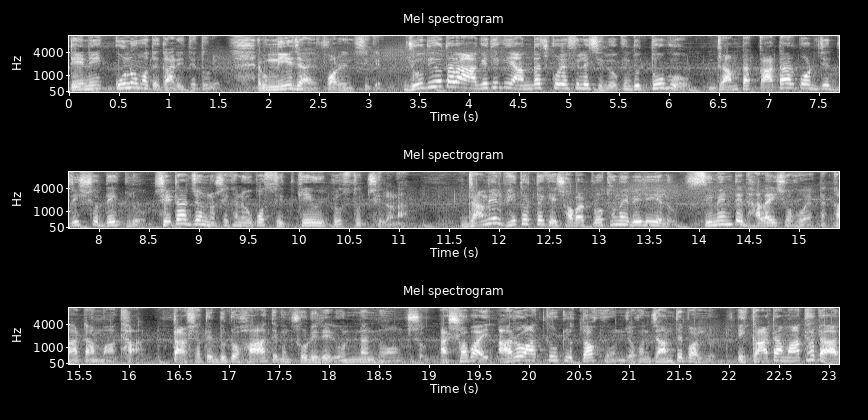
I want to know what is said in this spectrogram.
টেনে কোনো মতে গাড়িতে তুলে এবং নিয়ে যায় ফরেন্সিকে। যদিও তারা আগে থেকেই আন্দাজ করে ফেলেছিল, কিন্তু তবুও ড্রামটা কাটার পর যে দৃশ্য দেখল, সেটার জন্য সেখানে উপস্থিত কেউই প্রস্তুত ছিল না। ড্রামের ভেতর থেকে সবার প্রথমে বেরিয়ে এলো সিমেন্টে ঢালাই সহ একটা কাটা মাথা। তার সাথে দুটো হাত এবং শরীরের অন্যান্য অংশ। আর সবাই আরও আটকে উঠল তখন যখন জানতে পারল, এই কাটা মাথাটা আর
